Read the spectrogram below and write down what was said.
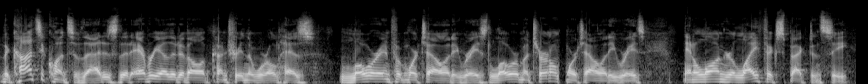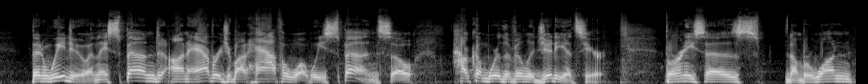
the consequence of that is that every other developed country in the world has lower infant mortality rates, lower maternal mortality rates, and a longer life expectancy than we do. And they spend, on average, about half of what we spend. So, how come we're the village idiots here? Bernie says number one,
